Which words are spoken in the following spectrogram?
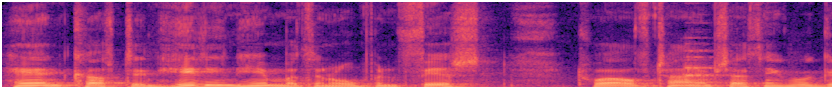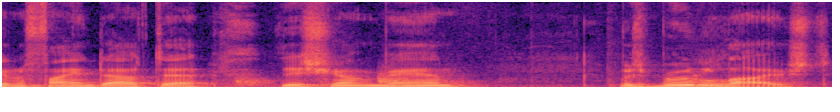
handcuffed and hitting him with an open fist 12 times, I think we're going to find out that this young man was brutalized.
